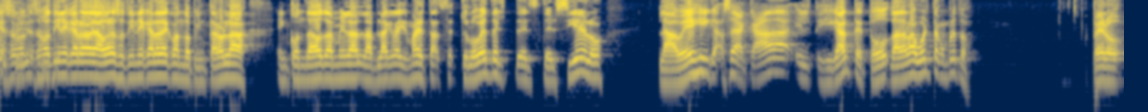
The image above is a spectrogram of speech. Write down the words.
eso, no, tiene cara de ahora, eso tiene cara de cuando pintaron la, en Condado también la, Black Lives Matter. tú lo ves del, cielo, la ves, o sea, cada el gigante, todo, da la vuelta completo. Pero,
